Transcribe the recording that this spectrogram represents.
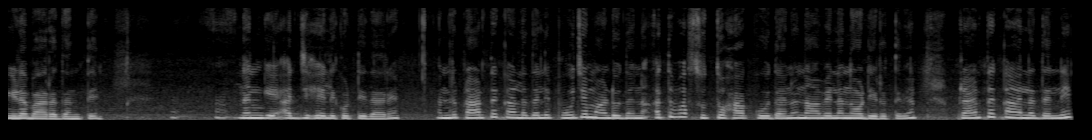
ಇಡಬಾರದಂತೆ. ನನಗೆ ಅಜ್ಜಿ ಹೇಳಿಕೊಟ್ಟಿದ್ದಾರೆ. ಅಂದರೆ ಪ್ರಾರ್ಥ ಕಾಲದಲ್ಲಿ ಪೂಜೆ ಮಾಡುವುದನ್ನು ಅಥವಾ ಸುತ್ತು ಹಾಕುವುದನ್ನು ನಾವೆಲ್ಲ ನೋಡಿರುತ್ತೇವೆ. ಪ್ರಾರ್ಥ ಕಾಲದಲ್ಲಿ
